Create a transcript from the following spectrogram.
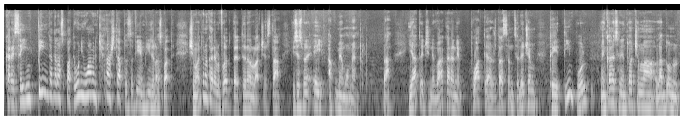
care să-i împingă de la spate. Unii oameni chiar așteaptă să fie împinși de la spate. Și în momentul în care îl văd pe tânărul acesta, îi se spune, ei, acum e momentul. Da? Iată cineva care ne poate ajuta să înțelegem că e timpul în care să ne întoarcem la, la Domnul.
